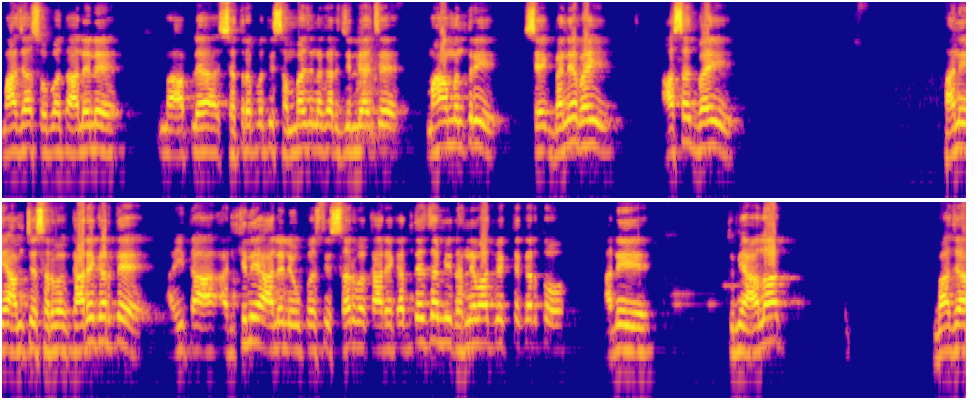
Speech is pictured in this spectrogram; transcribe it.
माझ्यासोबत आलेले आपल्या छत्रपती संभाजीनगर जिल्ह्याचे महामंत्री शेख बनेभाई आसदभाई आणि आमचे सर्व कार्यकर्ते इथं आणखीनही आलेले उपस्थित सर्व कार्यकर्त्याचा मी धन्यवाद व्यक्त करतो. आणि तुम्ही आलात. माझ्या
